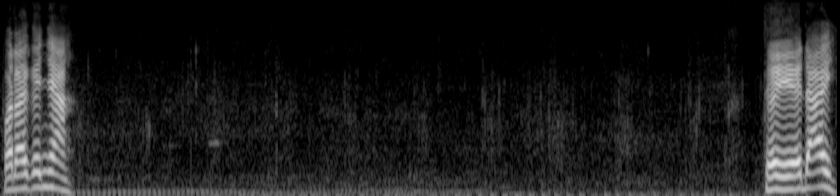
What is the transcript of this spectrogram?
Và đây cả nhà. Thì ở đây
